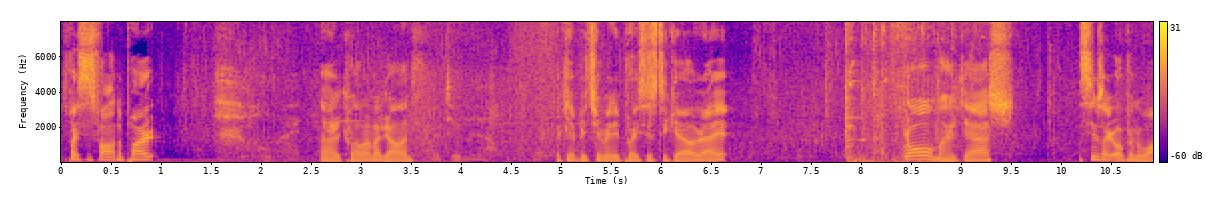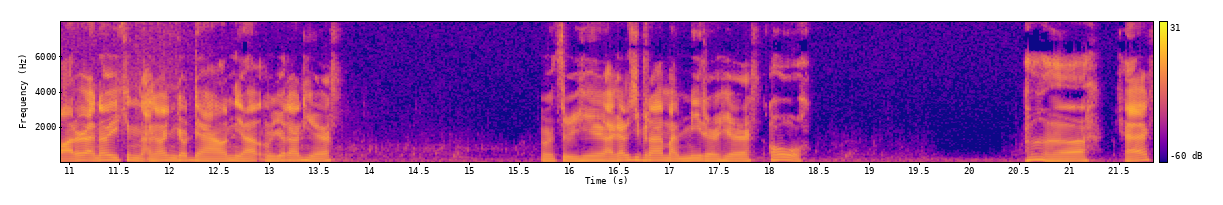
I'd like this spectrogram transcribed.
This place is falling apart. All right, come on. Where am I going? Where to now? There can't be too many places to go, right? Oh my gosh. It seems like open water. I know you can. I know I can go down. Yeah, let me go down here. Going through here. I gotta keep an eye on my meter here. Oh. Uh. Okay.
